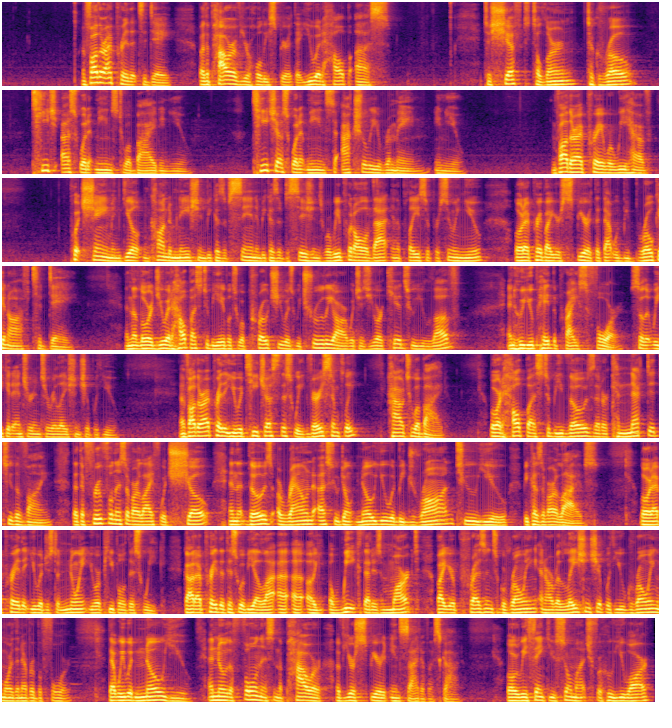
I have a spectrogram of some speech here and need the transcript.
And Father, I pray that today, by the power of your Holy Spirit, that you would help us to shift, to learn, to grow. Teach us what it means to abide in you. Teach us what it means to actually remain in you. And Father, I pray where we have put shame and guilt and condemnation because of sin and because of decisions, where we put all of that in the place of pursuing you, Lord, I pray by your Spirit that that would be broken off today and that, Lord, you would help us to be able to approach you as we truly are, which is your kids who you love and who you paid the price for, so that we could enter into relationship with you. And Father, I pray that you would teach us this week, very simply, how to abide. Lord, help us to be those that are connected to the vine, that the fruitfulness of our life would show, and that those around us who don't know you would be drawn to you because of our lives. Lord, I pray that you would just anoint your people this week. God, I pray that this would be a, a, a, a, week that is marked by your presence growing and our relationship with you growing more than ever before. That we would know you and know the fullness and the power of your spirit inside of us, God. Lord, we thank you so much for who you are.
